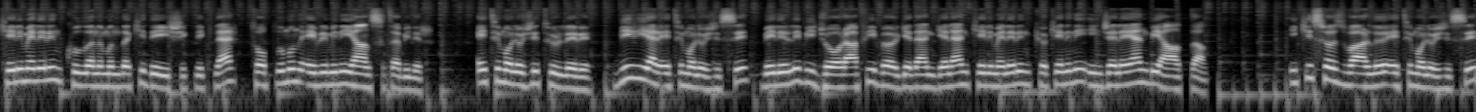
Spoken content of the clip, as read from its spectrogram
Kelimelerin kullanımındaki değişiklikler, toplumun evrimini yansıtabilir. Etimoloji türleri. Bir yer etimolojisi, belirli bir coğrafi bölgeden gelen kelimelerin kökenini inceleyen bir alt dal. İki söz varlığı etimolojisi,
